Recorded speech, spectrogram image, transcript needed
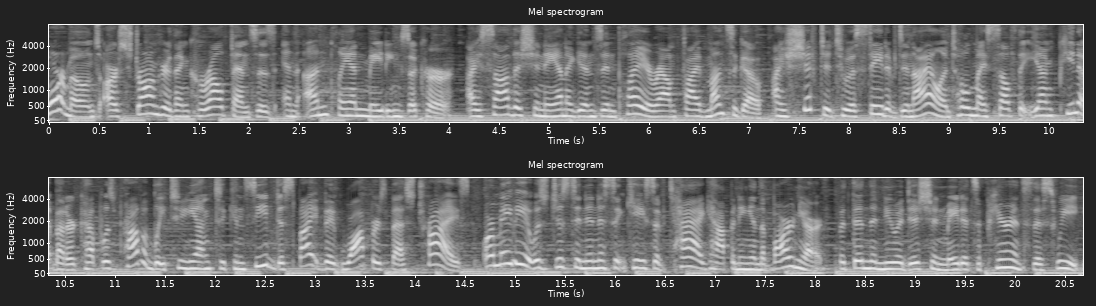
hormones, are stronger than corral fences and unplanned matings occur. I saw the shenanigans in play around five months ago. I shifted to a state of denial and told myself that young Peanut Butter Cup was probably too young to conceive despite Big Whopper's best tries. Or maybe it was just an innocent case of tag happening in the barnyard. But then the new addition made its appearance this week.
